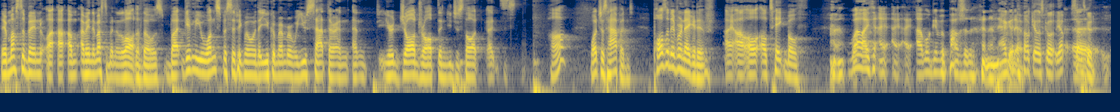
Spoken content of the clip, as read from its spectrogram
There must have been, uh, uh, um, I mean, there must have been a lot of those. But give me one specific moment that you can remember where you sat there and and your jaw dropped and you just thought, uh, "Huh? What just happened?" Positive or negative? I, I'll I'll take both. well I, th- I, I I will give a positive and a negative Okay, let's go. Yep, sounds good.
